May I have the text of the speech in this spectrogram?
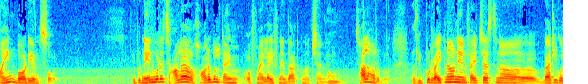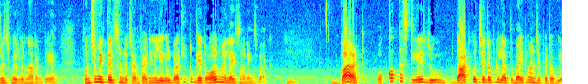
మైండ్ బాడీ అండ్ సోల్ ఇప్పుడు నేను కూడా చాలా horrible time of my life నేను దాటుకుని వచ్చాను. చాలా హారబుల్ అసలు ఇప్పుడు రైట్ నా నేను ఫైట్ చేస్తున్న బ్యాటిల్ గురించి మీరు విన్నారంటే కొంచెం మీకు తెలిసి ఉండొచ్చు. I'm fighting legal battle to get all my life earnings back but ఒక్కొక్క స్టేజ్ దాటుకొచ్చేటప్పుడు లేకపోతే బయట మనం చెప్పేటప్పుడు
